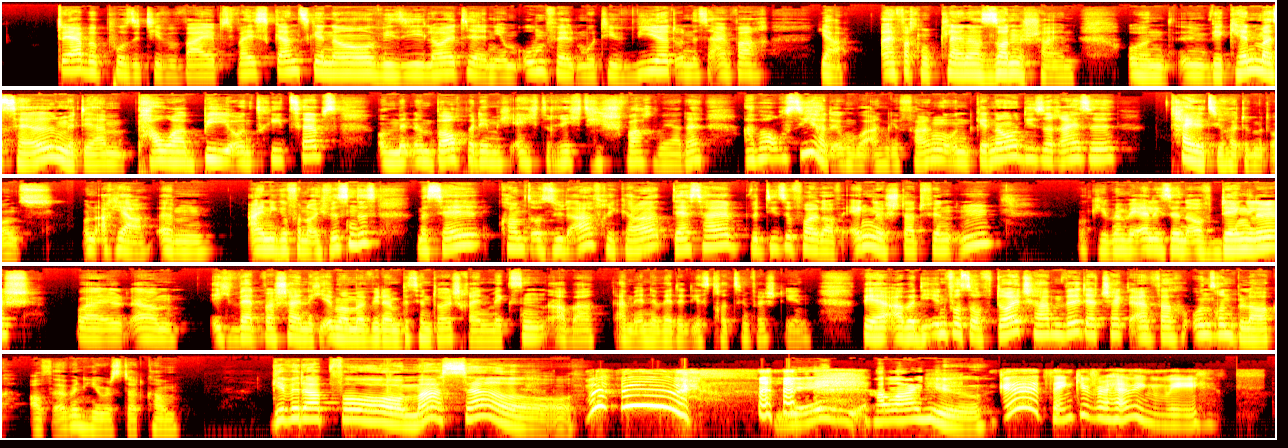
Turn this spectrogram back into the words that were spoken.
derbe positive Vibes, weiß ganz genau, wie sie Leute in ihrem Umfeld motiviert und ist einfach, ja, einfach ein kleiner Sonnenschein. Und äh, wir kennen Marcel mit dem Power B und Trizeps und mit einem Bauch, bei dem ich echt richtig schwach werde. Aber auch sie hat irgendwo angefangen und genau diese Reise teilt sie heute mit uns. Und ach ja, ähm, Einige von euch wissen das. Marcel kommt aus Südafrika, deshalb wird diese Folge auf Englisch stattfinden. Okay, wenn wir ehrlich sind, auf Denglisch, weil ähm, ich werde wahrscheinlich immer mal wieder ein bisschen Deutsch reinmixen, aber am Ende werdet ihr es trotzdem verstehen. Wer aber die Infos auf Deutsch haben will, der checkt einfach unseren Blog auf urbanheroes.com. Give it up for Marcel. Woohoo! Yay! How are you? Good. Thank you for having me.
